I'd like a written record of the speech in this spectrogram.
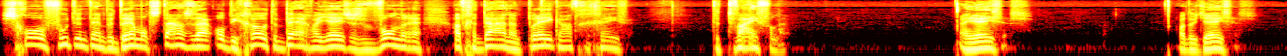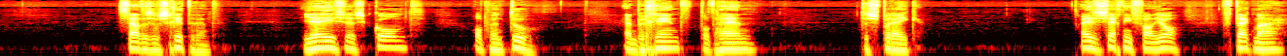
Schoorvoetend en bedremmeld staan ze daar op die grote berg waar Jezus wonderen had gedaan en preken had gegeven. Te twijfelen. En Jezus. Wat doet Jezus? Het staat er zo schitterend. Jezus komt op hen toe en begint tot hen te spreken. Jezus zegt niet van, joh, vertrek maar.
